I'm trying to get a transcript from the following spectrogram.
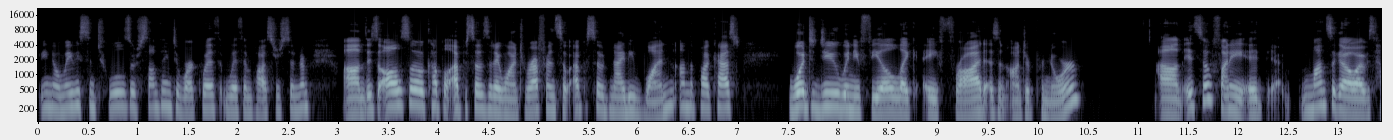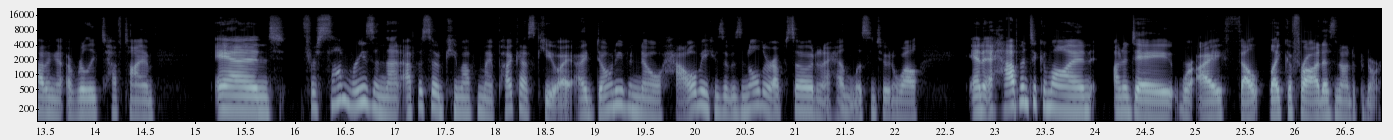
you know, maybe some tools or something to work with with imposter syndrome. Um, there's also a couple episodes that I want to reference. So episode 91 on the podcast, what to do when you feel like a fraud as an entrepreneur. Um, it's so funny. It months ago I was having a, a really tough time, and for some reason that episode came up in my podcast queue. I, I don't even know how because it was an older episode and I hadn't listened to it in a while. And it happened to come on on a day where I felt like a fraud as an entrepreneur.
